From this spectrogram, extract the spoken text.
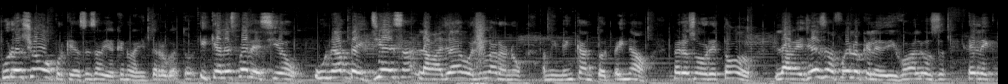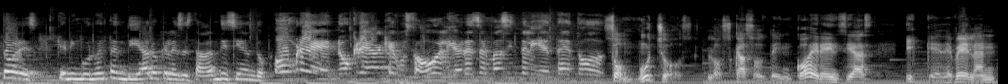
Puro show, porque ya se sabía que no había interrogatorio. ¿Y qué les pareció? ¿Una belleza la valla de Bolívar o no? A mí me encantó el peinado, pero sobre todo, la belleza fue lo que le dijo a los electores, que ninguno entendía lo que les estaban diciendo. Hombre, no crean que Gustavo Bolívar es el más inteligente de todos. Son muchos los casos de incoherencias y que develan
